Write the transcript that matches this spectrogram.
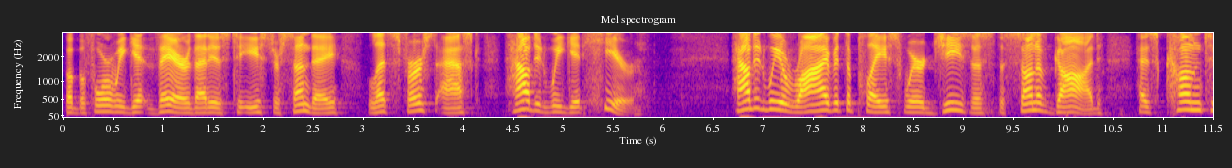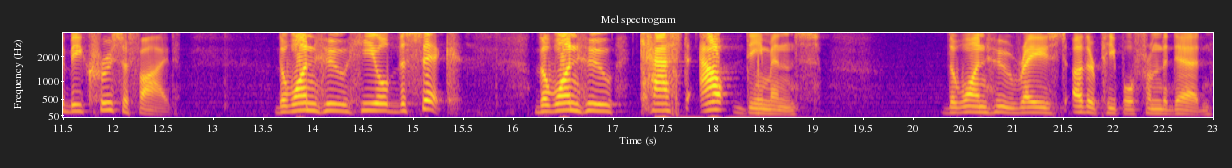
But before we get there, that is to Easter Sunday, let's first ask how did we get here? How did we arrive at the place where Jesus, the Son of God, has come to be crucified, the one who healed the sick, the one who cast out demons, the one who raised other people from the dead,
